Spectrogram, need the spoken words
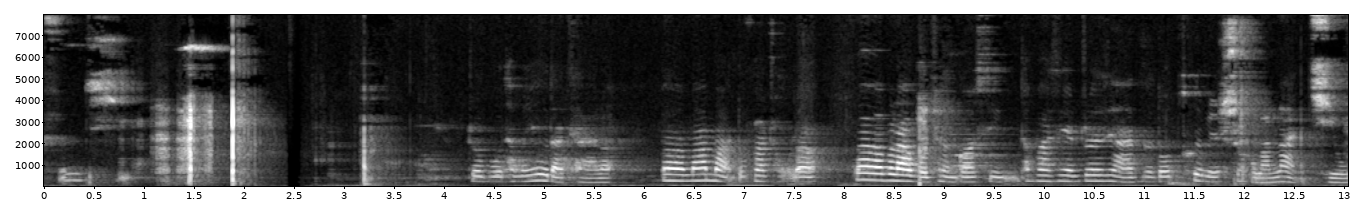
生气。这不，他们又打起来了，爸爸妈妈都发愁了。爸爸布拉我却很高兴，他发现这些孩子都特别适合玩篮球。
